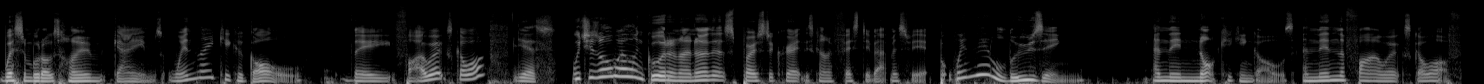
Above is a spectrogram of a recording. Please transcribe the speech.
Western Bulldogs home games, when they kick a goal, the fireworks go off, Yes. which is all well and good. And I know that's supposed to create this kind of festive atmosphere. But when they're losing and they're not kicking goals and then the fireworks go off,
